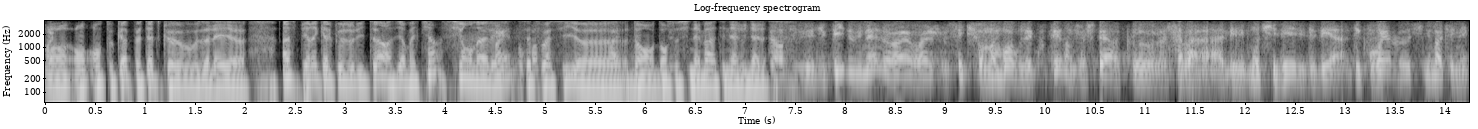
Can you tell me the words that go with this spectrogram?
en, en tout cas, peut-être que vous allez euh, inspirer quelques auditeurs à se dire, mais tiens, si on allait Ouais, cette fois-ci euh, Ouais. dans, dans ce cinéma Athénée à Les Lunel. auditeurs Du, du pays de Lunel, ouais, ouais, je sais qu'ils sont nombreux à vous écouter, donc j'espère que ça va les motiver, les aider à découvrir le cinéma Téné.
